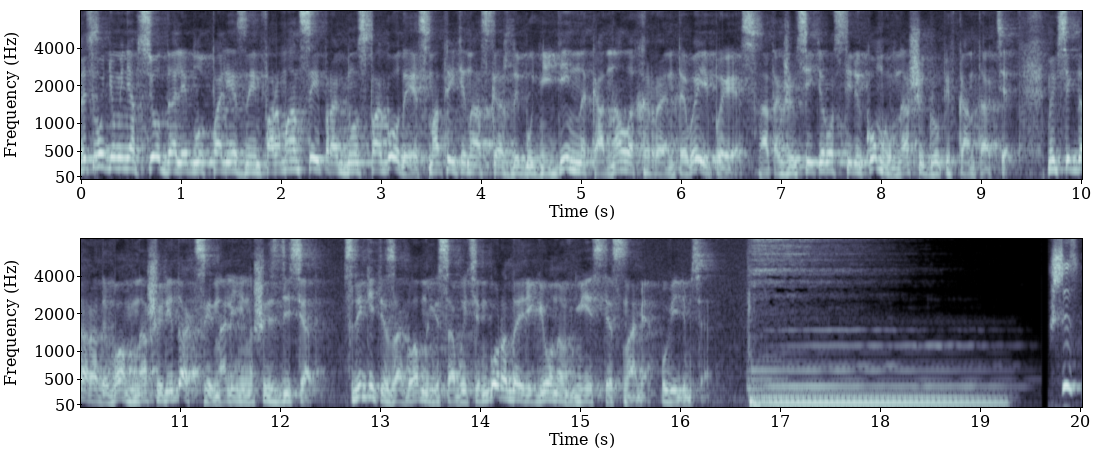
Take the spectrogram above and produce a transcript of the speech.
На сегодня у меня все. Далее блок полезной информации и прогноз погоды. Смотрите нас каждый будний день на каналах РЕН-ТВ и ПС, а также в сети Ростелеком и в нашей группе ВКонтакте. Мы всегда рады вам в нашей редакции на Ленина 60. Следите за главными событиями города и региона вместе с нами. Увидимся. 6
